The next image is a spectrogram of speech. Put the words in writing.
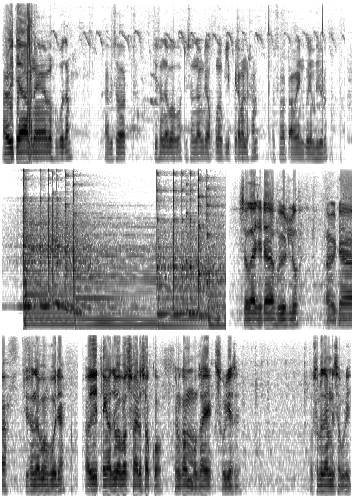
আৰু এতিয়া মানে মই শুব যাম। তাৰপিছত টিউশ্যন যাব হ'ব। টিউশ্যন যাওঁতে অকণমান ক্লিপ কেইটামান দেখাম। তাৰপিছত আৰু এণ্ড কৰি দিম ভিডিঅ'টো। চ' গাইজ এতিয়া শুই উঠিলোঁ। আৰু এতিয়া টিউশ্যন যাব হ'ব এতিয়া। আৰু এই টেঙাজোপা পৰা চৰাইটো চাওক আকৌ কেনেকুৱা মজাই চৰি আছে। ওচৰলৈ যাম দেই চাব দেই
